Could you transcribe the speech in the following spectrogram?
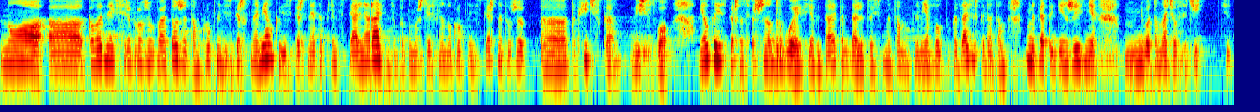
но а, коллоидное серебро же бывает тоже там крупнодисперсное, мелкодисперсное, это принципиальная разница, потому что если оно крупнодисперсное, это уже э, токсическое вещество, мелкодисперсное совершенно другой эффект, да, и так далее, то есть мы там, для меня был показатель, когда там ну, на пятый день жизни у него там начался чисти-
